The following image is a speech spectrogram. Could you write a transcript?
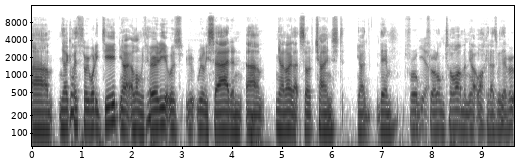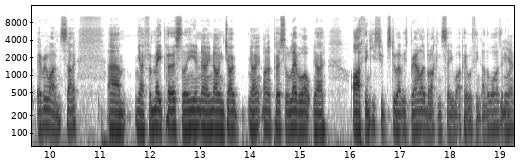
Um, you know, go through what he did, you know, along with Hirdy, it was r- really sad, and um, you know, I know that sort of changed, you know, them for a- Yeah. for a long time, and you know, like it has with every, everyone. So, um, you know, for me personally, you know, knowing Jobe, you know, on a personal level, you know, I think he should still have his Brownlow, but I can see why people think otherwise anyway.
